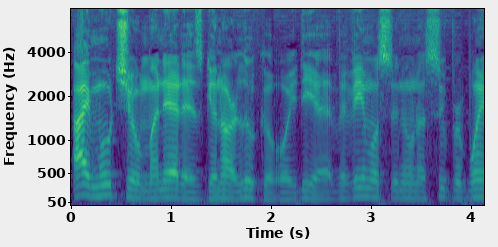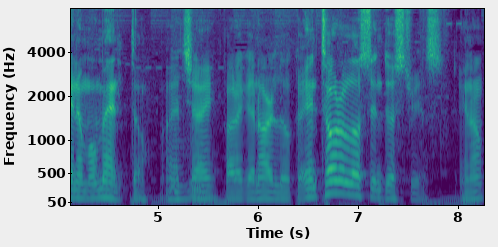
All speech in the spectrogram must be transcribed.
hay muchas maneras de ganar lucro hoy día. Vivimos en un super buen momento ¿cachai? para ganar lucro en todas las industrias, you know.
